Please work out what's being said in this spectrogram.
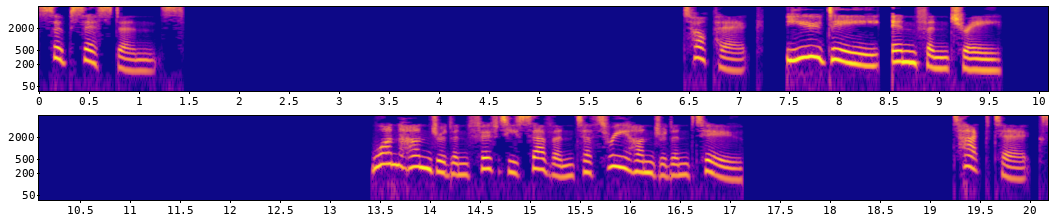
subsistence. Topic. UD infantry. 157 to 302 Tactics.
